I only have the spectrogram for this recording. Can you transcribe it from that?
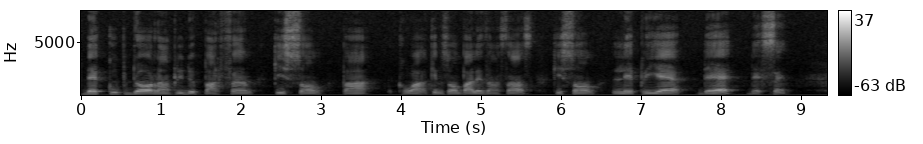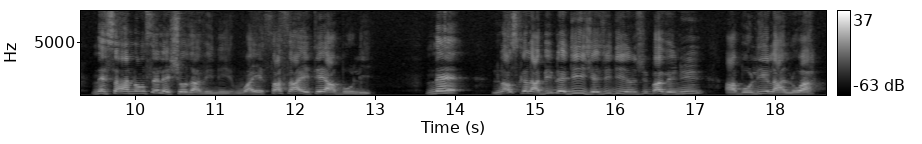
des coupes d'or remplies de parfums qui ne sont pas les encens, qui sont les prières des, des saints. Mais ça annonçait les choses à venir. Vous voyez, ça, ça a été aboli. Mais Lorsque la Bible dit, Jésus dit, je ne suis pas venu abolir la loi,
